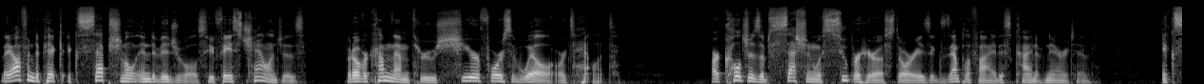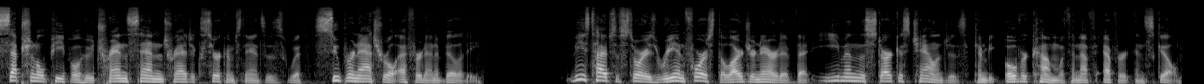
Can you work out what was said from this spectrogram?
they often depict exceptional individuals who face challenges but overcome them through sheer force of will or talent. Our culture's obsession with superhero stories exemplify this kind of narrative. Exceptional people who transcend tragic circumstances with supernatural effort and ability. These types of stories reinforce the larger narrative that even the starkest challenges can be overcome with enough effort and skill.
